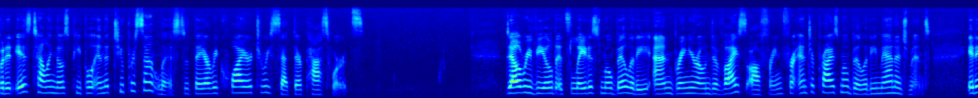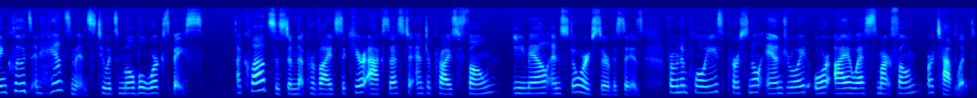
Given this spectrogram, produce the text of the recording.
but it is telling those people in the 2% list that they are required to reset their passwords. Dell revealed its latest mobility and bring your own device offering for enterprise mobility management. It includes enhancements to its mobile workspace, a cloud system that provides secure access to enterprise phone, email, and storage services from an employee's personal Android or iOS smartphone or tablet.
